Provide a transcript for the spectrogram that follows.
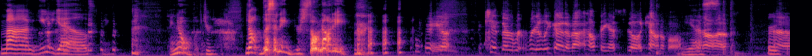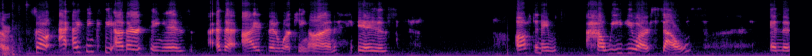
Mom, you yelled. I know, but you're not listening. You're so naughty. Yeah. Kids are really good about helping us feel accountable. Yes. You know, of, For Um, sure. So I, I think the other thing is uh, that I've been working on is oftentimes how we view ourselves and the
